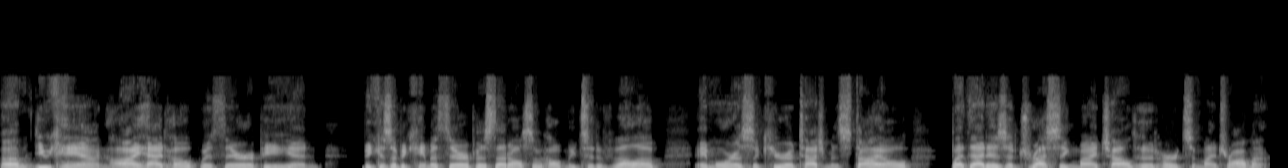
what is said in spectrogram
Um, you can. I had help with therapy, and because I became a therapist, that also helped me to develop a more secure attachment style, but that is addressing my childhood hurts and my trauma.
